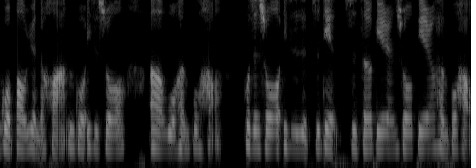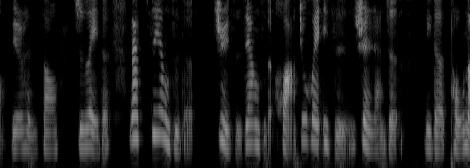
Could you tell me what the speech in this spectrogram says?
果抱怨的话，如果一直说呃我很不好。或者说一直指点指责别人，说别人很不好，别人很糟之类的，那这样子的句子，这样子的话，就会一直渲染着你的头脑。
